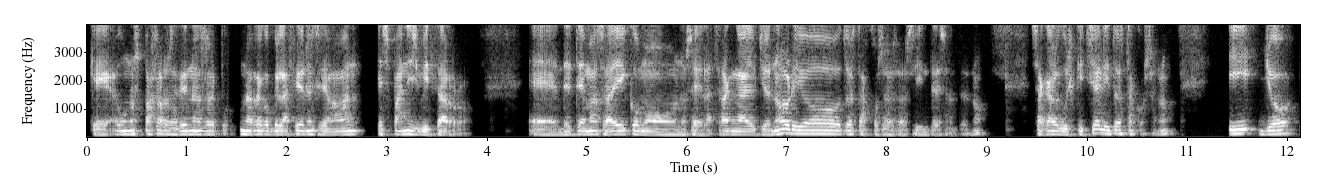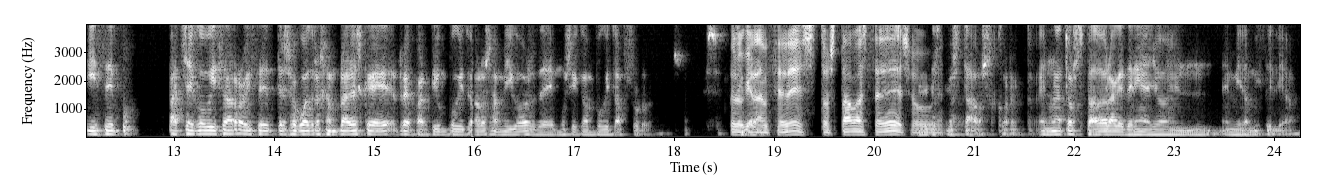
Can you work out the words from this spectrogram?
que unos pájaros hacían unas, unas recopilaciones que se llamaban Spanish Bizarro, eh, de temas ahí como, no sé, la changa del tío Norio, todas estas cosas así interesantes, ¿no? Saca el whisky y toda esta cosa, ¿no? Y yo hice Pacheco Bizarro, hice tres o cuatro ejemplares que repartí un poquito a los amigos de música un poquito absurda. Pero que eran CDs, tostabas CDs o... Tostados, correcto. En una tostadora que tenía yo en, en mi domicilio.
